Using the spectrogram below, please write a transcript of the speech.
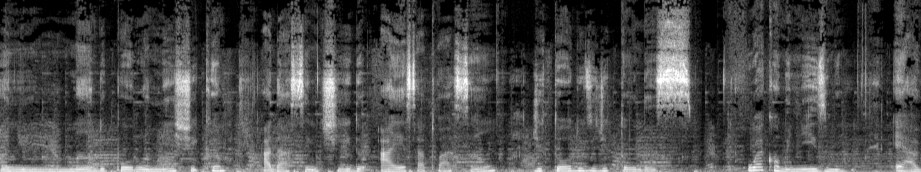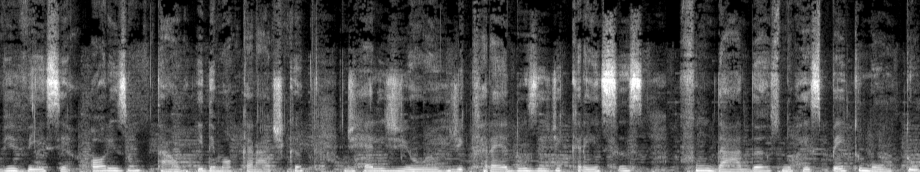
animando por uma mística a dar sentido a essa atuação de todos e de todas. O ecumenismo é a vivência horizontal e democrática de religiões, de credos e de crenças fundadas no respeito mútuo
